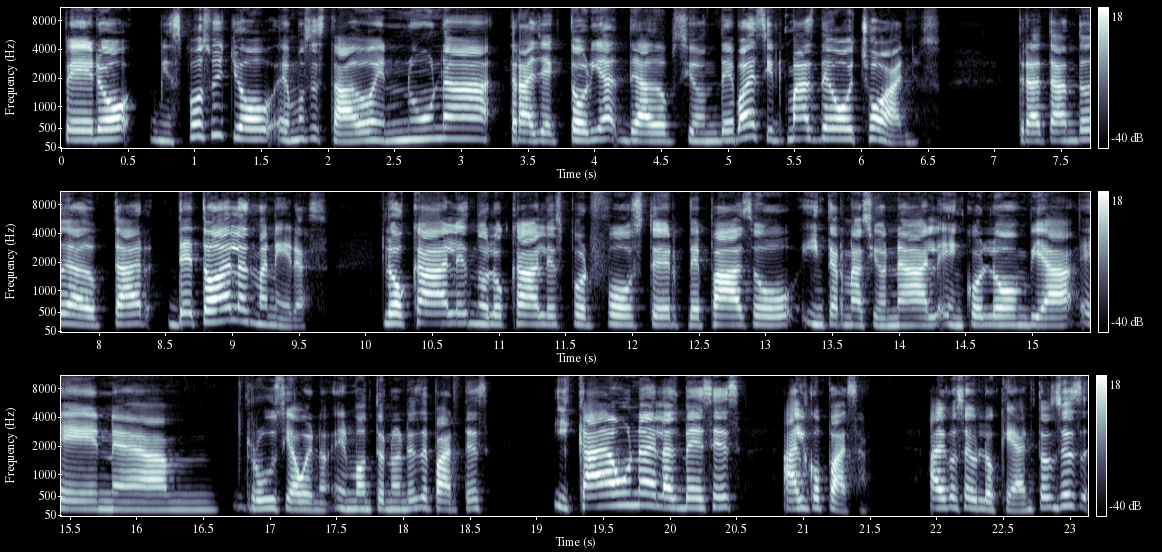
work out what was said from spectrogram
pero mi esposo y yo hemos estado en una trayectoria de adopción de, voy a decir, más de ocho años tratando de adoptar de todas las maneras, locales, no locales, por foster, de paso, internacional, en Colombia, en Rusia, bueno, en montones de partes. Y cada una de las veces algo pasa, algo se bloquea. Entonces,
